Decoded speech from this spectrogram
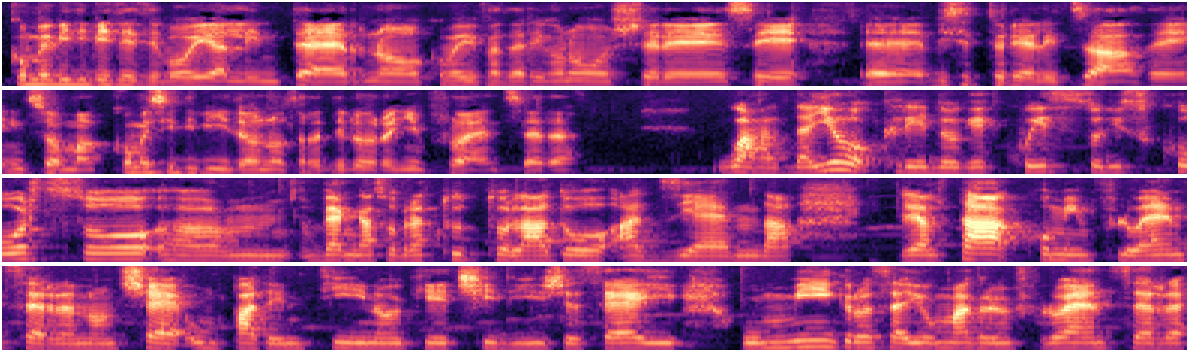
come vi dividete voi all'interno, come vi fate riconoscere, se eh, vi settorializzate, insomma, come si dividono tra di loro gli influencer? Guarda, io credo che questo discorso um, venga soprattutto lato azienda realtà come influencer non c'è un patentino che ci dice sei un micro, sei un macro influencer.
